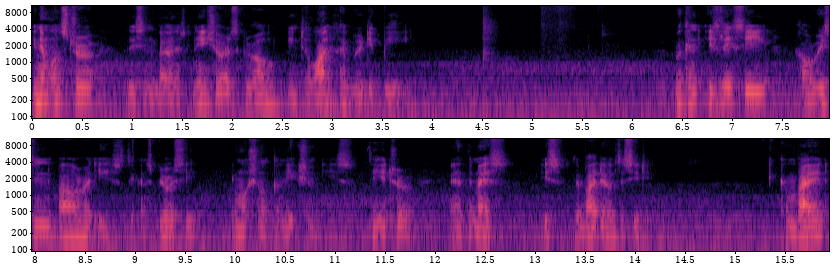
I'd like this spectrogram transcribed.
In a monster, these imbalanced natures grow into one hybridic being. We can easily see how reasoning power is the conspiracy, emotional conviction is theater, and the mess is the body of the city. Combined,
